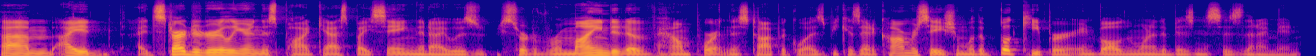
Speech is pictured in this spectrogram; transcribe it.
Um, I had started earlier in this podcast by saying that I was sort of reminded of how important this topic was because I had a conversation with a bookkeeper involved in one of the businesses that I'm in.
